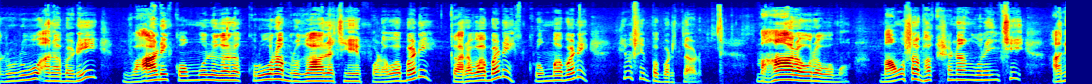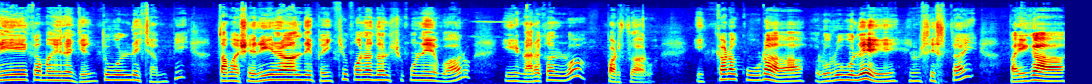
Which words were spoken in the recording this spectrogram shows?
రురువు అనబడి వాడి కొమ్ములు గల క్రూర మృగాలచే పొడవబడి కరవబడి క్రుమ్మబడి హింసింపబడతాడు. మహారౌరవము మాంసభక్షణం గురించి అనేకమైన జంతువుల్ని చంపి తమ శరీరాల్ని పెంచుకొనదలుచుకునేవారు ఈ నరకంలో పడతారు. ఇక్కడ కూడా రురువులే హింసిస్తాయి పైగా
